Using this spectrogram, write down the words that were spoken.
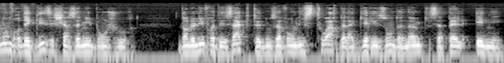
membres d'Église et chers amis, bonjour. Dans le livre des Actes, nous avons l'histoire de la guérison d'un homme qui s'appelle Aîné.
